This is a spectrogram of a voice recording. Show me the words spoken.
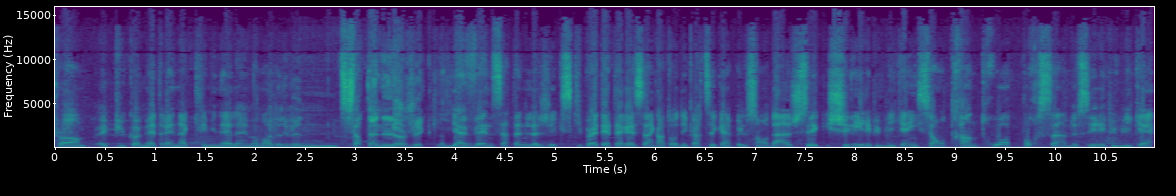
Trump ait pu commettre un acte criminel à un moment donné. Il y avait une certaine logique là Il y avait une certaine logique. Ce qui peut être intéressant quand on décortique un peu le sondage, c'est que chez les républicains, ils sont 33 de ces républicains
